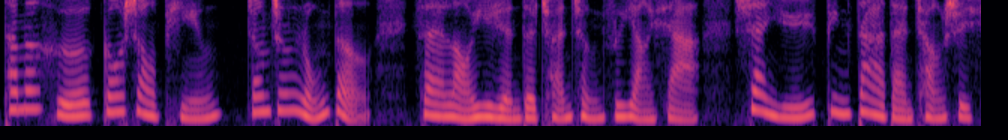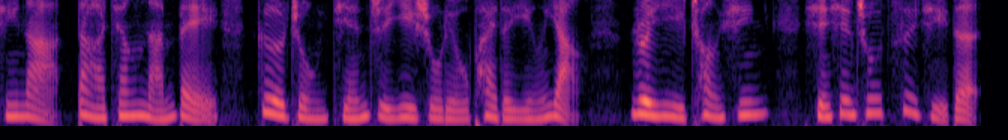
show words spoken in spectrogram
他们和高少平、张峥嵘等，在老艺人的传承滋养下，善于并大胆尝试吸纳大江南北各种剪纸艺术流派的营养，锐意创新，显现出自己的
